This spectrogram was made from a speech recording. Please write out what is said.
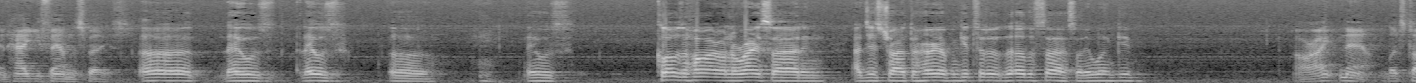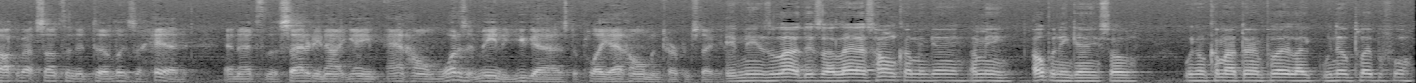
and how you found the space. Uh, they was they was uh, they was closing hard on the right side, and I just tried to hurry up and get to the, the other side so they wouldn't get me. All right, now let's talk about something that uh, lives ahead, and that's the Saturday night game at home. What does it mean to you guys to play at home in Turpin Stadium? It means a lot. This is our last homecoming game. I mean, opening game. So we're gonna come out there and play like we never played before.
